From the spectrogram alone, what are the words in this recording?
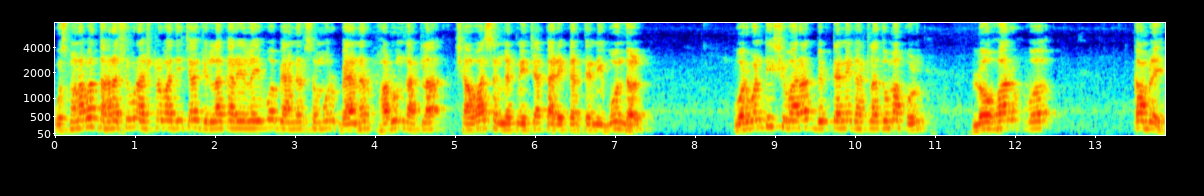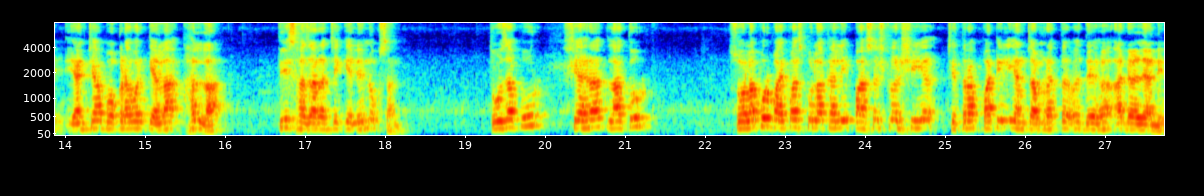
उस्मानाबाद धाराशिव राष्ट्रवादीच्या जिल्हा कार्यालय व बॅनरसमोर बॅनर फाडून घातला छावा संघटनेच्या कार्यकर्त्यांनी गोंधळ. वरवंटी शिवारात बिबट्याने घातला धुमाकूळ. लोहार व कांबळे यांच्या बोकडावर केला हल्ला तीस हजाराचे केले नुकसान. तुळजापूर शहरात लातूर सोलापूर बायपास पुलाखाली पासष्ट वर्षीय चित्रा पाटील यांचा मृतदेह आढळल्याने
